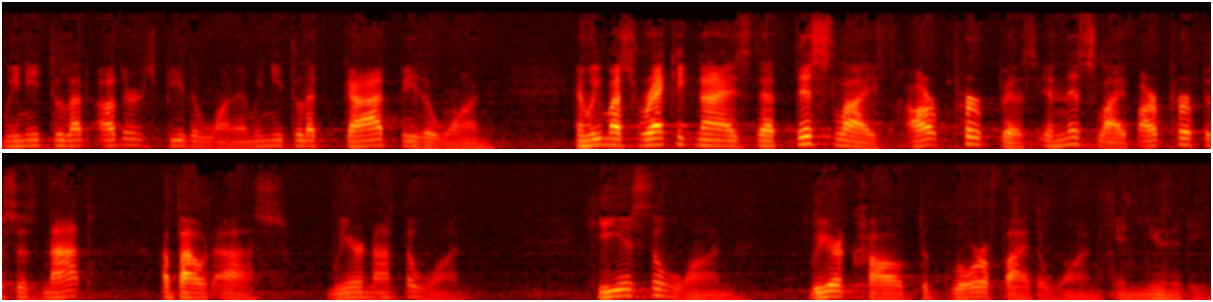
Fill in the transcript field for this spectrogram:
We need to let others be the one, and we need to let God be the one. And we must recognize that this life, our purpose, in this life, our purpose is not about us. We are not the one. He is the one. We are called to glorify the one in unity.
